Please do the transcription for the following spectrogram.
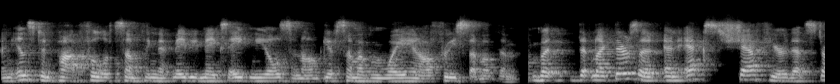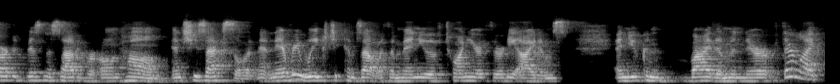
an instant pot full of something that maybe makes eight meals, and I'll give some of them away and I'll freeze some of them. But th- like, there's a an ex chef here that started business out of her own home, and she's excellent. And every week she comes out with a menu of twenty or thirty items, and you can buy them, and they're they're like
